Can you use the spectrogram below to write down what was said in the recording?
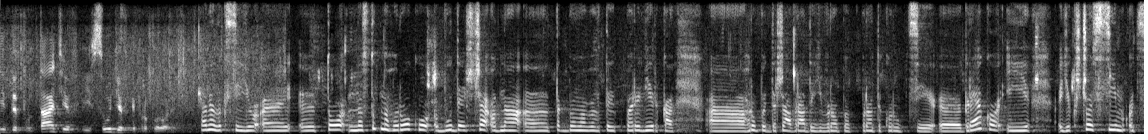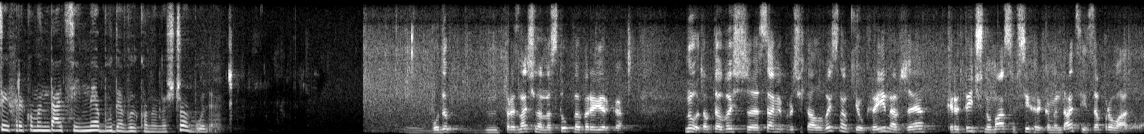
і депутатів, і суддів, і прокурорів. Пане Олексію, е, е, то наступного року буде ще одна, е, так би мовити, перевірка е, групи держав Ради Європи проти корупції е, Греко. І якщо сім оцих рекомендацій не буде виконано, що буде? буде призначена наступна перевірка. Ну тобто, ви ж е, самі прочитали висновки. Україна вже критичну масу всіх рекомендацій запровадила,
